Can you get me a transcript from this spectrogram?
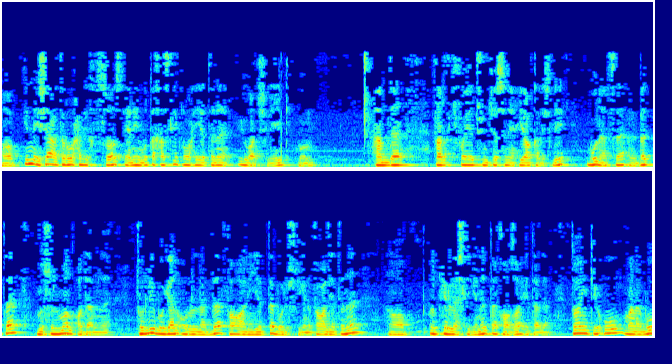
Hop ixtisos ya'ni mutaxassislik ruhiyatini uyg'otishlik hamda farz kifoya tushunchasini ihyo qilishlik bu narsa albatta musulmon odamni turli bo'lgan o'rinlarda faoliyatda bo'lishligini faoliyatini o'tkirlashligini taqozo etadi. Doimki u mana bu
